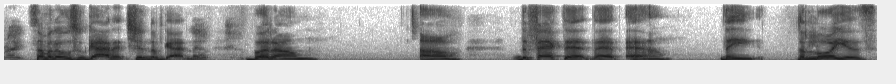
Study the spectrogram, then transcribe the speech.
Right? Some of those who got it shouldn't have gotten it. But um, um, the fact that that um, they the lawyers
